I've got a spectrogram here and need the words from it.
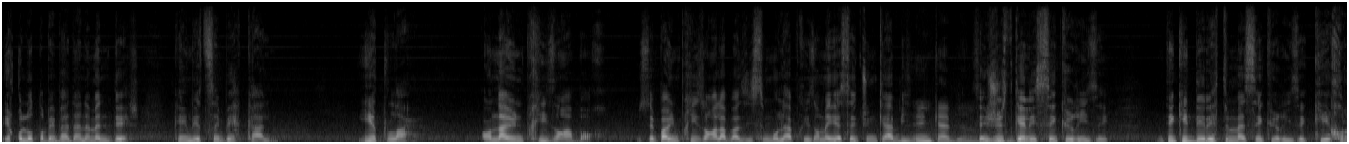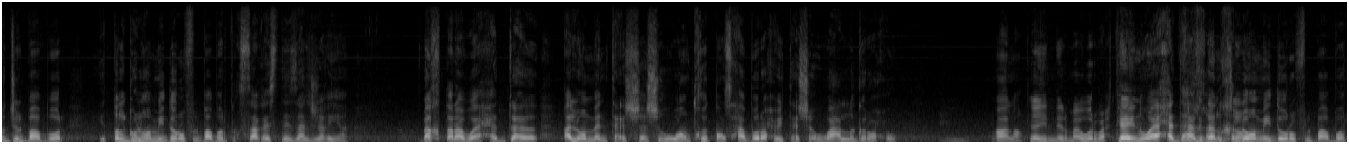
يقول له الطبيب هذا انا ما نديهش كاين اللي تصيبيه كالم يطلع on a une prison à bord c'est pas une prison à la base يسموا لها prison mais c'est une cabine C'est une cabine. c'est juste qu'elle est sécurisée انت كي ديريه تما سيكوريزي كي يخرج البابور يطلقوا لهم يديروا في البابور باسكو سا ريست دي الجيريان خطره واحد قال لهم ما نتعشاش هو اونتخ طون صحاب روحو يتعشى هو علق روحو فوالا. كاين نرماو رواحتي كاين واحد هكذا. نخلوهم يدوروا في البابور.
